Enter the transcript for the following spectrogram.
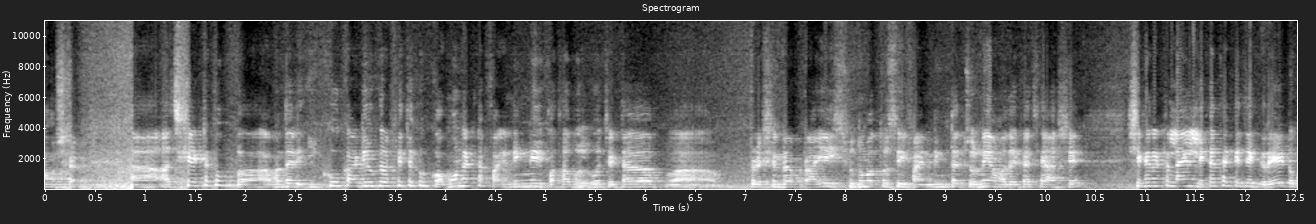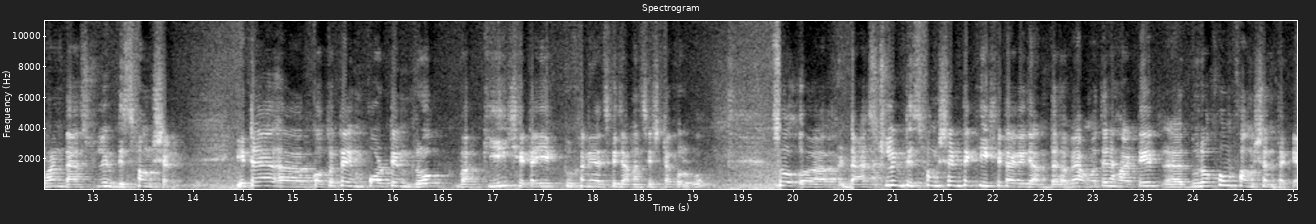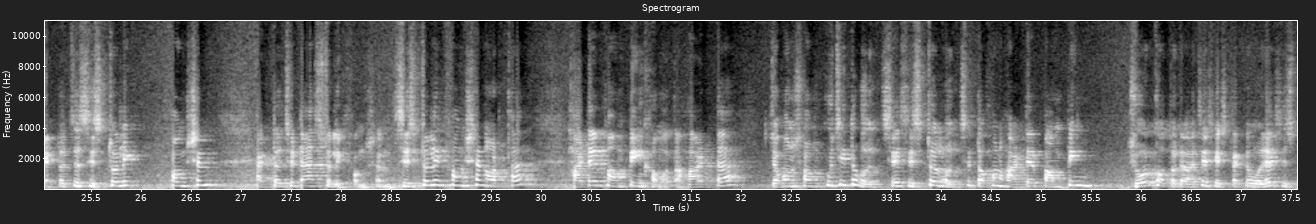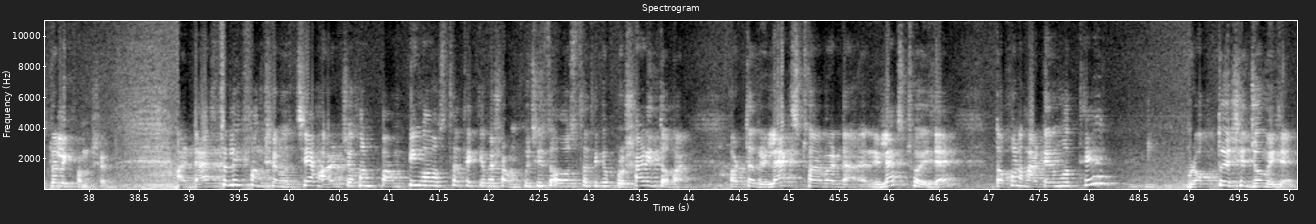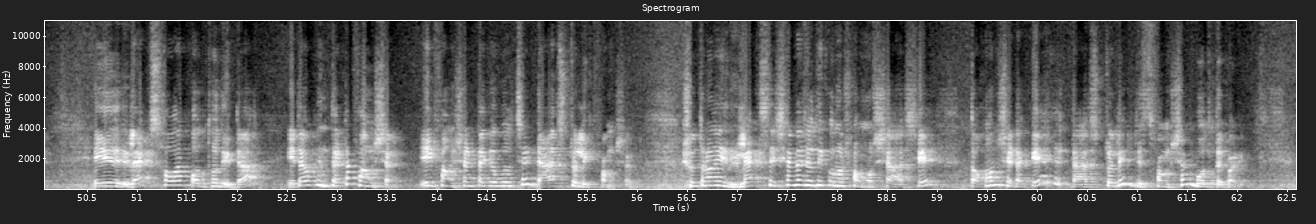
নমস্কার। আজকে একটা খুব আমাদের ইকোকার্ডিওগ্রাফিতে খুব কমন একটা ফাইন্ডিং নিয়ে কথা বলব, যেটা পেশেন্টরা প্রায়ই শুধুমাত্র সেই ফাইন্ডিংটার জন্যই আমাদের কাছে আসে। সেখানে একটা লাইন লেখা থাকে যে গ্রেড ওয়ান ডায়াস্টোলিক ডিসফাংশন এটা কতটা ইম্পর্টেন্ট রোগ বা কি, সেটাই একটুখানি আজকে জানার চেষ্টা করব। সো ডায়াস্টোলিক ডিসফাংশনটা কি, সেটা আগে জানতে হবে। আমাদের হার্টের দুরকম ফাংশন থাকে। একটা হচ্ছে সিস্টোলিক ফাংশন একটা হচ্ছে ডায়াস্টোলিক ফাংশন সিস্টোলিক ফাংশন অর্থাৎ হার্টের পাম্পিং ক্ষমতা। হার্টটা যখন সংকুচিত হচ্ছে সিস্টল হচ্ছে, তখন হার্টের পাম্পিং জোর কতটা আছে সেটাকে বোঝায় সিস্টোলিক ফাংশন আর ডায়াস্টোলিক ফাংশন হচ্ছে হার্ট যখন পাম্পিং অবস্থা থেকে বা সংকুচিত অবস্থা থেকে প্রসারিত হয়, অর্থাৎ রিল্যাক্সড হয় বা রিল্যাক্সড হয়ে যায়, তখন হার্টের মধ্যে রক্ত এসে জমে যায়। এই রিল্যাক্স হওয়ার পদ্ধতিটা, এটাও কিন্তু একটা ফাংশন এই ফাংশনটাকে বলছে ডায়াস্টোলিক ফাংশন সুতরাং এই রিল্যাক্সেশনে যদি কোনো সমস্যা আসে, তখন সেটাকে ডায়াস্টোলিক ডিসফাংশন বলতে পারি।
